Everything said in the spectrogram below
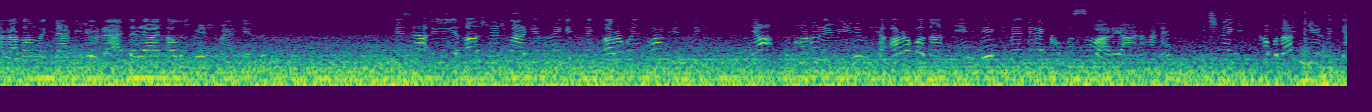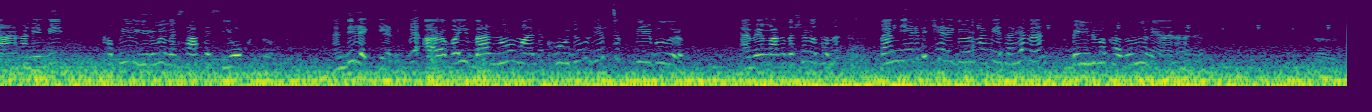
Tabi Adana'dakiler biliyor Real de Real alışveriş merkezi. Biz e, alışveriş merkezine gittik. Arabayı park ettik. Ya o kadar eminim ki arabadan indik ve direkt kapısı var yani hani. içine kapıdan girdik yani hani bir kapıya yürüme mesafesi yoktu. Yani direkt girdik ve arabayı ben normalde koyduğumuz yeri tık diye bulurum. Yani benim arkadaşlarım da tanır. Ben bir yeri bir kere görmem yeter hemen beynime kazanır yani hani. Evet.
